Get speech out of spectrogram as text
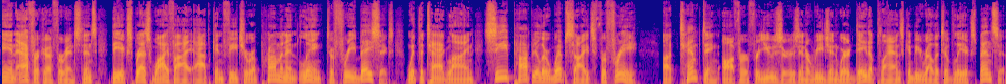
In Africa, for instance, the Express Wi Fi app can feature a prominent link to free basics with the tagline, See popular websites for free. A tempting offer for users in a region where data plans can be relatively expensive.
